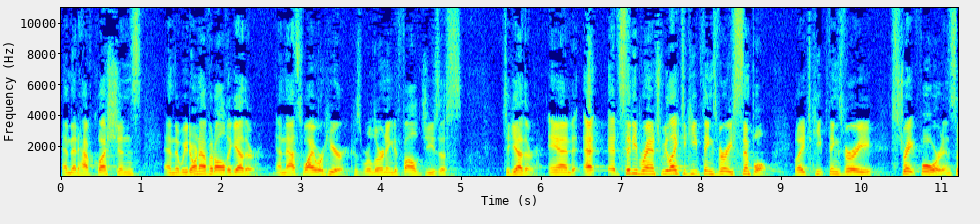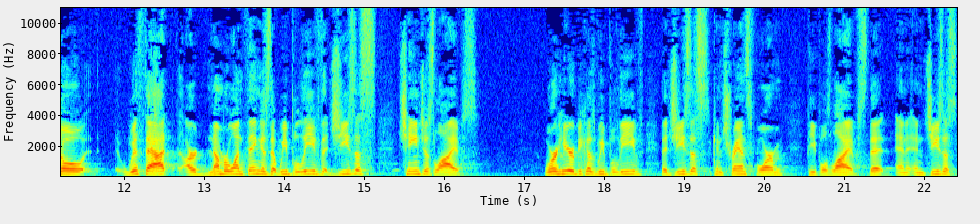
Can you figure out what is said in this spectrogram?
and that have questions and that we don't have it all together. And that's why we're here, because we're learning to follow Jesus together. And at, at City Branch, we like to keep things very simple. We like to keep things very straightforward. And so, with that, our number one thing is that we believe that Jesus changes lives. We're here because we believe that Jesus can transform people's lives. That, and, and Jesus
